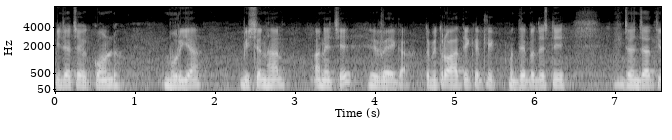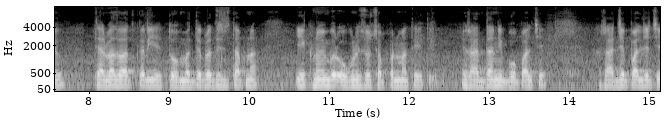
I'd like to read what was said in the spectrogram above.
બીજા છે, કોંડ, મુરિયા, બિશનહાર અને છે વેગા તો મિત્રો, આ હતી કેટલીક મધ્યપ્રદેશની જનજાતિઓ. ત્યારબાદ વાત કરીએ તો મધ્યપ્રદેશની સ્થાપના એક નવેમ્બર ઓગણીસો છપ્પનમાં થઈ હતી. રાજધાની ભોપાલ છે. રાજ્યપાલ જે છે,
